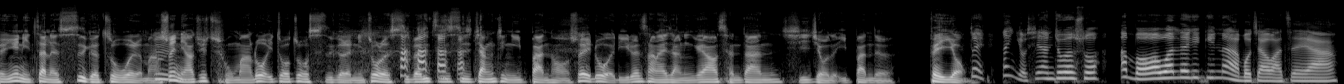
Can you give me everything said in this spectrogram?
对，因为你占了四个座位了嘛，所以你要去除嘛。如果一桌坐十个人，你坐了十分之四，将近一半哦。所以如果理论上来讲，你应该要承担喜酒的一半的费用。对，但有些人就会说啊，不，我那个囡仔不叫我这呀。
